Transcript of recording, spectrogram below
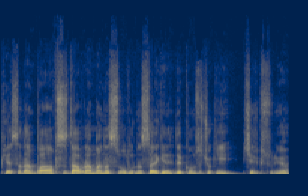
piyasadan bağımsız davranma nasıl olur, nasıl hareket edilir konusu çok iyi içerik sunuyor.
